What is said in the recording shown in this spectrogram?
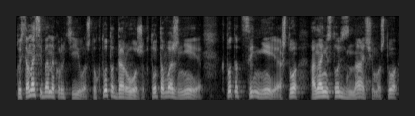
То есть она себя накрутила, что кто-то дороже, кто-то важнее, кто-то ценнее, а что она не столь значима, что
